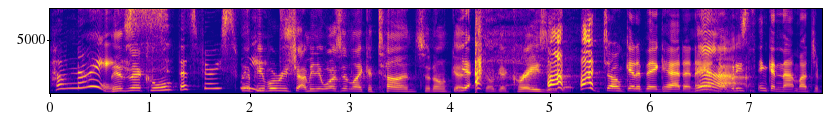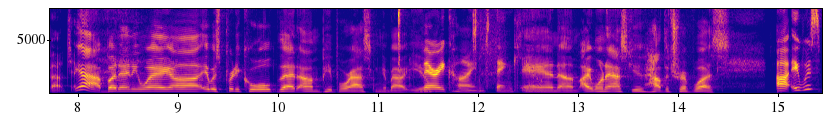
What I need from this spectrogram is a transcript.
How nice. Isn't that cool? That's very sweet. Yeah, people reach. I mean, it wasn't like a ton, so don't get Yeah. don't get crazy. But Don't get a big head, Anea. Yeah. Nobody's thinking that much about you. yeah, but anyway, uh, it was pretty cool that um, people were asking about you. Very kind. Thank you. And um, I want to ask you how the trip was. Uh, it was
